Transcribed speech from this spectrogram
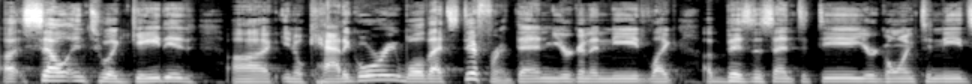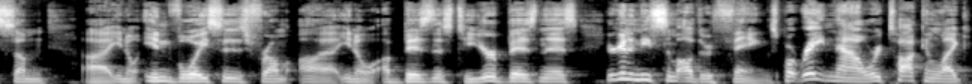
uh, sell into a gated, uh, you know, category, well, that's different. Then you're going to need like a business entity. You're going to need some, uh, you know, invoices from, uh, you know, a business to your business. You're going to need some other things. But right now we're talking like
